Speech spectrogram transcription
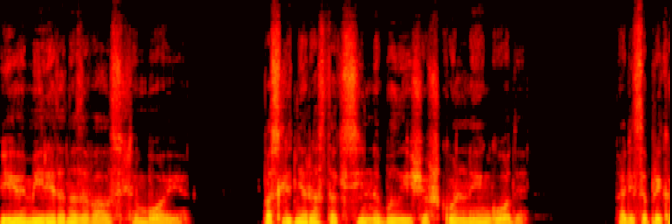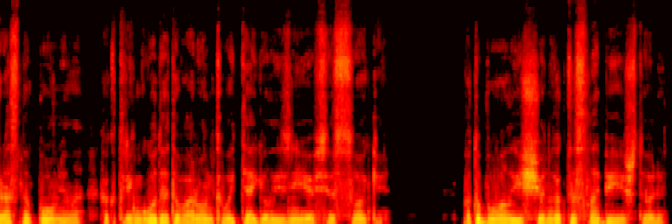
В ее мире это называлось любовью. Последний раз так сильно было еще в школьные годы – Алиса прекрасно помнила, как три года эта воронка вытягивала из нее все соки. Потом бывало еще, но как-то слабее, что ли.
